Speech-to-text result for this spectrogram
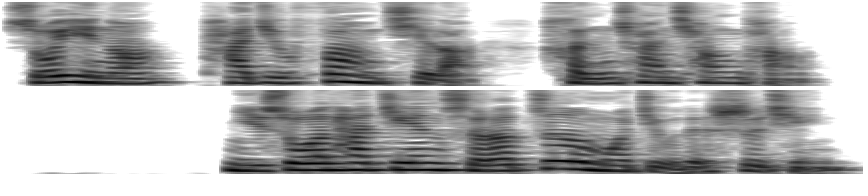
所以呢，他就放弃了横穿羌塘。你说他坚持了这么久的事情，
